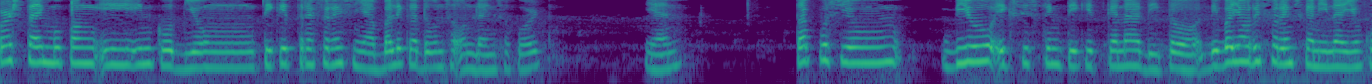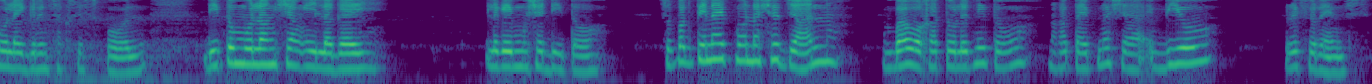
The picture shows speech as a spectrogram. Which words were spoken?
first time mo pang i-encode yung ticket reference niya, balik ka doon sa online support. Yan. Tapos yung view existing ticket ka na dito. 'Di ba yung reference kanina yung kulay green successful? Dito mo lang siyang ilagay. Ilagay mo siya dito. So, pag tinype mo na siya dyan, bawa katulad nito, nakatype na siya, view reference.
